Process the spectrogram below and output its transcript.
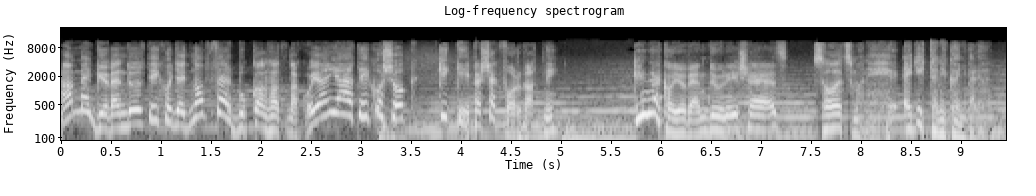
Ám megjövendölték, hogy egy nap felbukkanhatnak olyan játékosok, kik képesek forgatni. Kinek a jövendőlése ez? Szolcmani, egy itteni könyvelő.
